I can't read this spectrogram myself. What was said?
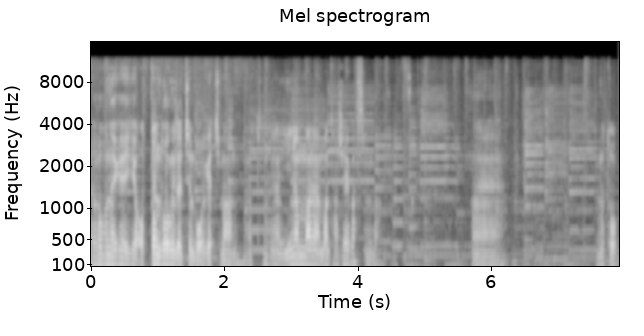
여러분에게 이게 어떤 도움이 될지는 모르겠지만 여튼 그냥 2년 만에 한번 다시 해봤습니다. 네. 뭐또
